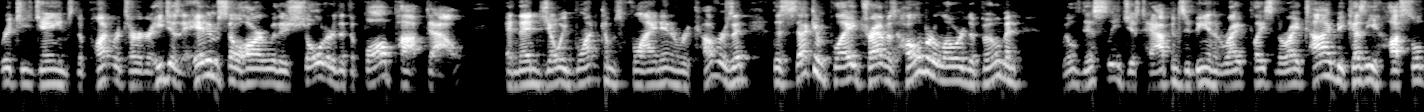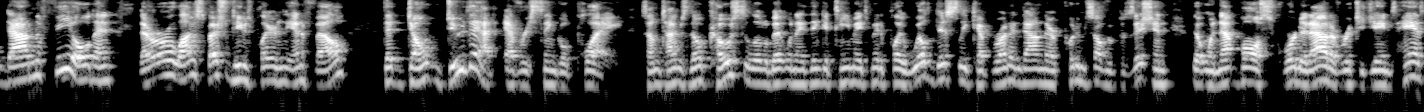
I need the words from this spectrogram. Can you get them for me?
Richie James, the punt returner. He just hit him so hard with his shoulder that the ball popped out. And then Joey Blount comes flying in and recovers it. The second play, Travis Homer lowered the boom, and Will Dissly just happens to be in the right place at the right time because he hustled down the field. And there are a lot of special teams players in the NFL that don't do that every single play. Sometimes they'll coast a little bit when they think a teammate's made a play. Will Dissly kept running down there, put himself in position that when that ball squirted out of Richie James' hands,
